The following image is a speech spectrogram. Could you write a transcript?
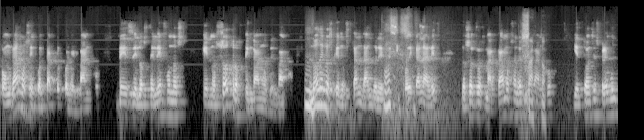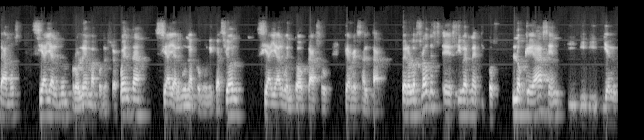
pongamos en contacto con el banco desde los teléfonos que nosotros tengamos del banco, no de los que nos están dando en este tipo de canales. Nosotros marcamos a nuestro banco y entonces preguntamos si hay algún problema con nuestra cuenta, si hay alguna comunicación, si hay algo en todo caso que resaltar. Pero los fraudes eh, cibernéticos lo que hacen y, el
